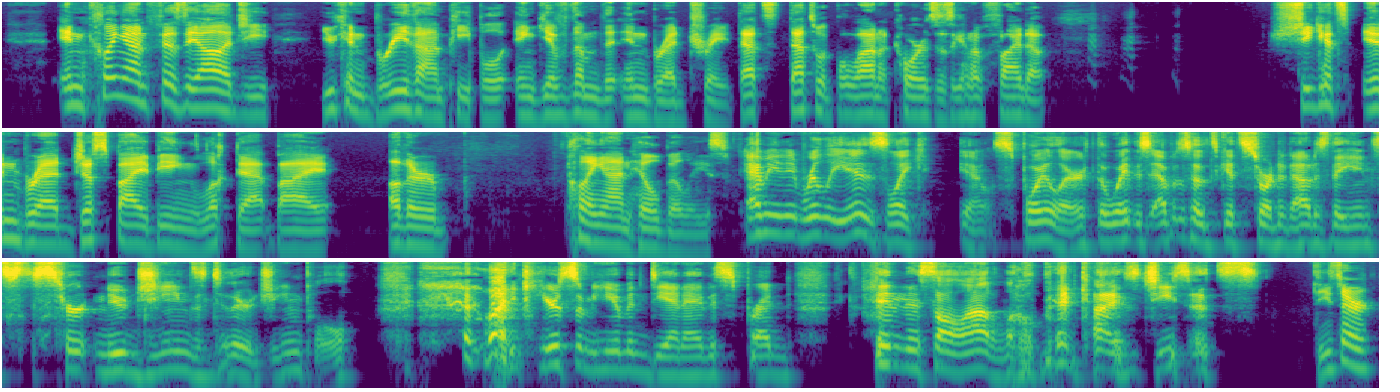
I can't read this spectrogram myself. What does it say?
in Klingon physiology. You can breathe on people and give them the inbred trait. That's that's what B'Elanna Torres is gonna find out. She gets inbred just by being looked at by other Klingon hillbillies. I mean, it really is like, you know, spoiler, the way this episode gets sorted out is they insert new genes into their gene pool. like, here's some human DNA to spread, thin this all out a little bit, guys. Jesus. These are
